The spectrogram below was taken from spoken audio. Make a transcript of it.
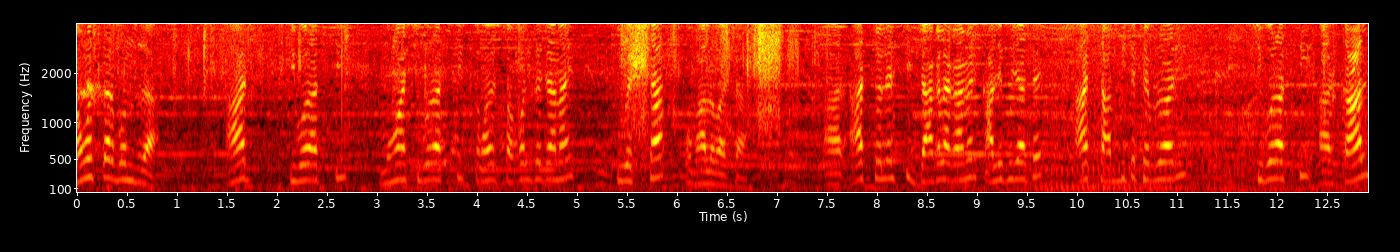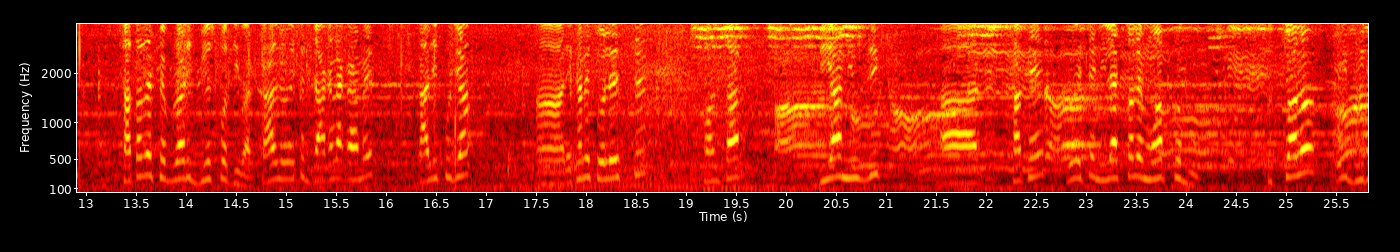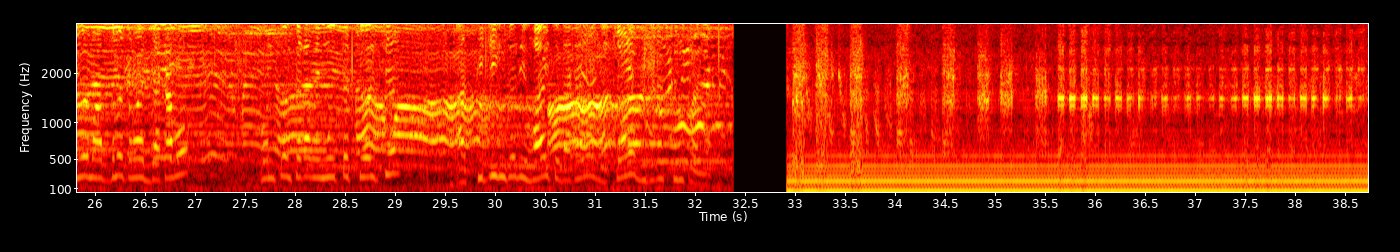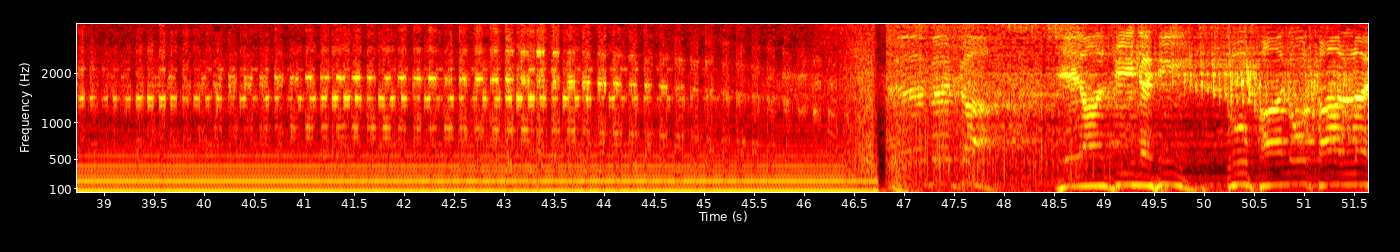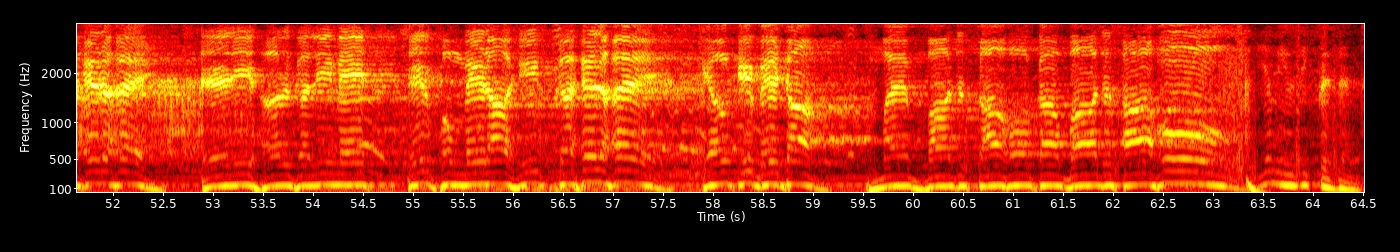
নমস্কার বন্ধুরা, আজ শিবরাত্রি, মহাশিবরাত্রি তোমাদের সকলকে জানাই শুভেচ্ছা ও ভালোবাসা। আর আজ চলে এসেছি জাগলা গ্রামের কালী পূজাতে। আজ ছাব্বিশে ফেব্রুয়ারি, শিবরাত্রি আর কাল সাতাশে ফেব্রুয়ারি বৃহস্পতিবার। কাল রয়েছে জাগলা গ্রামের কালী পূজা। আর এখানে চলে এসছে ফলতার, দিয়া মিউজিক আর সাথে রয়েছে নীলাচলে মহাপ্রভু। তো চলো, এই ভিডিওর মাধ্যমে তোমাদের দেখাবো কোন কোন সেটা এই মুহূর্তে চলছে। আর ফিটিং যদি হয় তো দেখাবো। চলো, ভিডিওটা শুরু করা যাক। मेरा ही कहर है क्योंकि बेटा मैं बादशाहों का बादशाह हूँ ইয়া মিউজিক প্রেজেন্ট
